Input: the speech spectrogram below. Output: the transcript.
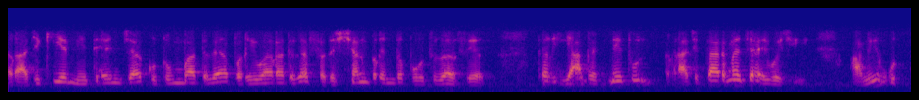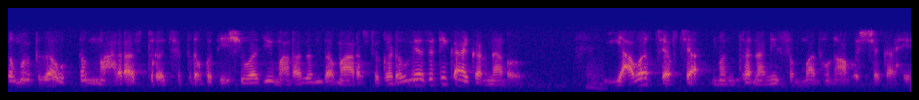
राजकीय नेत्यांच्या कुटुंबातल्या परिवारातल्या सदस्यांपर्यंत पोहोचलं असेल तर या घटनेतून राजकारणाच्या ऐवजी आम्ही उत्तमातला उत्तम महाराष्ट्र छत्रपती शिवाजी महाराजांचा महाराष्ट्र घडवण्यासाठी काय करणार आहोत? यावर चर्चा मंथन आणि संवाद होणं आवश्यक आहे.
